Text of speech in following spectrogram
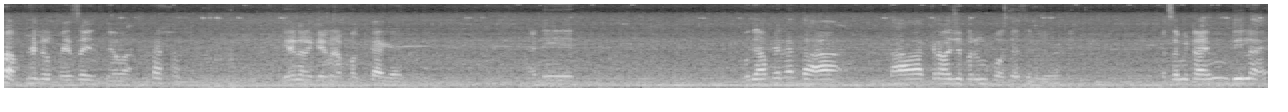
आपल्याकडे पैसा येईल तेव्हा. घेणार घेणार पक्का घ्या आणि उद्या आपल्याला दहा दहा अकरा वाजेपर्यंत पोहोचायचं आहे तसं मी टायमिंग दिला आहे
